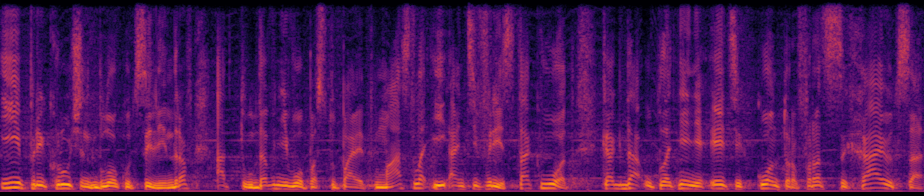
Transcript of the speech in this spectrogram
и прикручен к блоку цилиндров. Оттуда в него поступает масло и антифриз. Так вот, когда уплотнения этих контуров рассыхаются,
